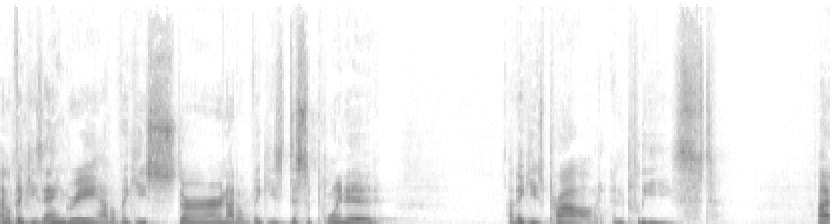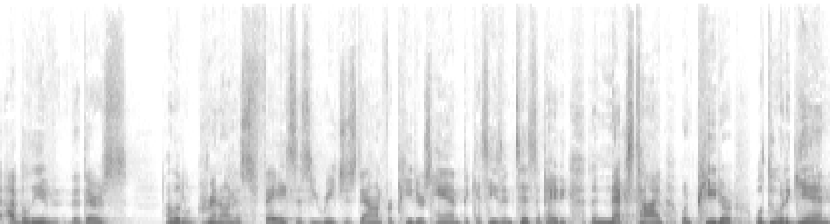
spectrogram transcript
I don't think he's angry. I don't think he's stern. I don't think he's disappointed. I think he's proud and pleased. I, I, believe that there's a little grin on his face as he reaches down for Peter's hand because he's anticipating the next time when Peter will do it again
